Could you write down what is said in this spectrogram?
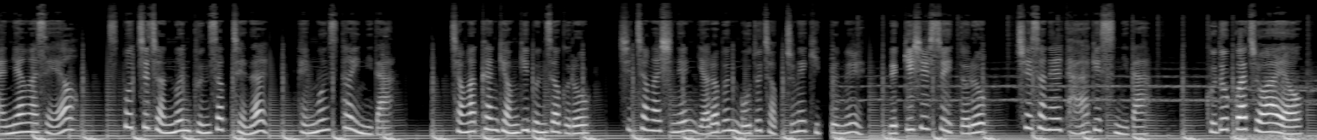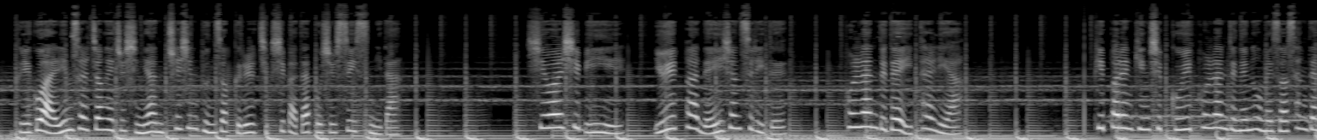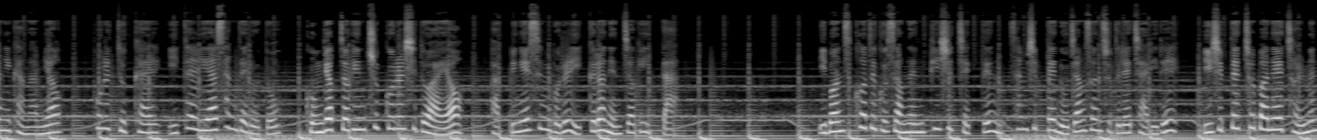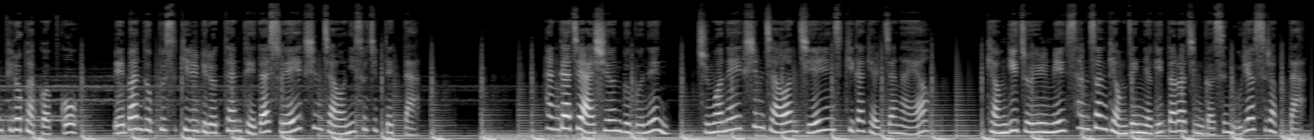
안녕하세요. 스포츠 전문 분석 채널 백몬스터입니다. 정확한 경기 분석으로 시청하시는 여러분 모두 적중의 기쁨을 느끼실 수 있도록 최선을 다하겠습니다. 구독과 좋아요, 그리고 알림 설정해주시면 최신 분석글을 즉시 받아보실 수 있습니다. 10월 12일 유에파 네이션스 리그 폴란드 대 이탈리아 피파 랭킹 19위 폴란드는 홈에서 상당히 강하며 포르투갈, 이탈리아 상대로도 공격적인 축구를 시도하여 박빙의 승부를 이끌어낸 적이 있다. 이번 스쿼드 구성은 피슈책 등 30대 노장 선수들의 자리를 20대 초반의 젊은 피로 바꿨고 레반도프스키를 비롯한 대다수의 핵심 자원이 소집됐다. 한 가지 아쉬운 부분은 중원의 핵심 자원 지엘린스키가 결장하여 경기 조율 및 삼선 경쟁력이 떨어진 것은 우려스럽다.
